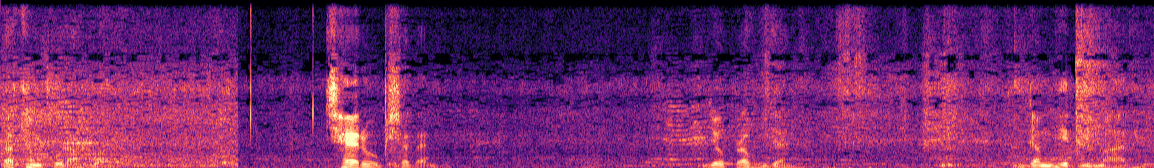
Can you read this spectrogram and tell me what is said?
प्रथम पूरा हुआ। छह रोग सदन। जो प्रभुजन गंभीर बीमार हैं।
